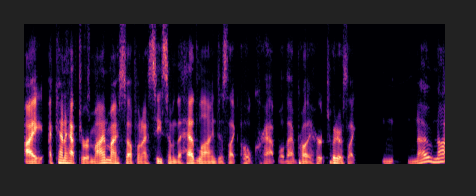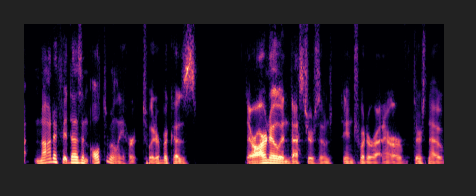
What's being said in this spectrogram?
I, I kind of have to remind myself when I see some of the headlines, it's like, oh crap, well, that probably hurt Twitter. It's like, "N- no, not not if it doesn't ultimately hurt Twitter because there are no investors in, in Twitter right now, or there's no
